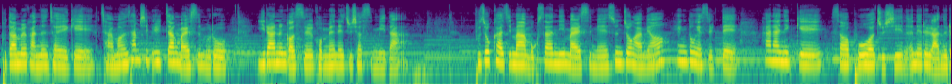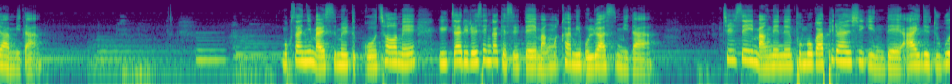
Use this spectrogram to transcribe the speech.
부담을 갖는 저에게 잠언 31장 말씀으로 일하는 것을 권면해 주셨습니다. 부족하지만 목사님 말씀에 순종하며 행동했을 때 하나님께서 부어 주신 은혜를 나누려 합니다. 목사님 말씀을 듣고 처음에 일자리를 생각했을 때 막막함이 몰려왔습니다. 7세인 막내는 부모가 필요한 시기인데 아이는 누구,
